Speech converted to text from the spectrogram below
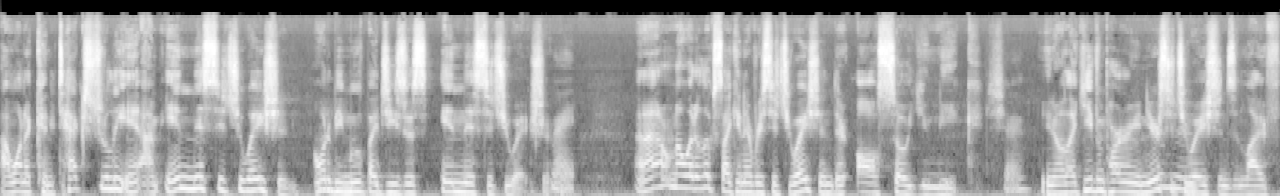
I want to contextually, I'm in this situation. I want to be moved by Jesus in this situation. Right. And I don't know what it looks like in every situation. They're all so unique. Sure. You know, like even partnering in your Mm-hmm. situations in life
